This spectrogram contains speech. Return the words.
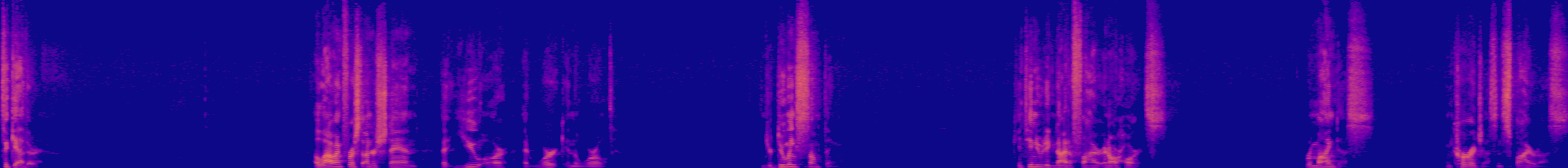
together. Allowing for us to understand that you are at work in the world. And you're doing something. Continue to ignite a fire in our hearts remind us, encourage us, inspire us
